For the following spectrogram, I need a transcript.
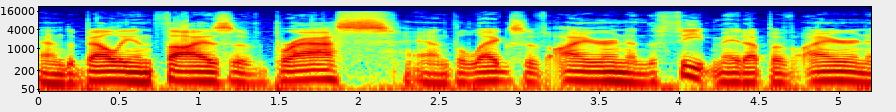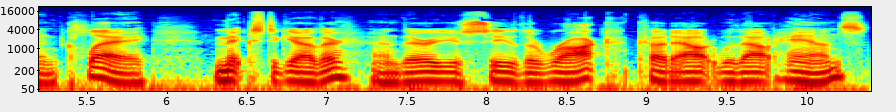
and the belly and thighs of brass, and the legs of iron, and the feet made up of iron and clay mixed together. And there you see the rock cut out without hands.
